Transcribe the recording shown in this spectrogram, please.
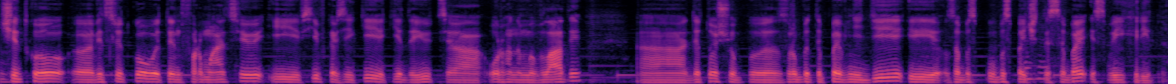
Чітко відслідковувати відслідковуйте інформацію і всі вказівки, які даються органами влади, е, для того, щоб е, зробити певні дії і забезпечити себе і своїх рідних.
